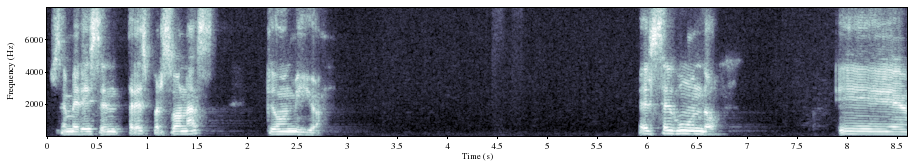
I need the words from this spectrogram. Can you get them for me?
Se merecen tres personas que un millón. El segundo, eh,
